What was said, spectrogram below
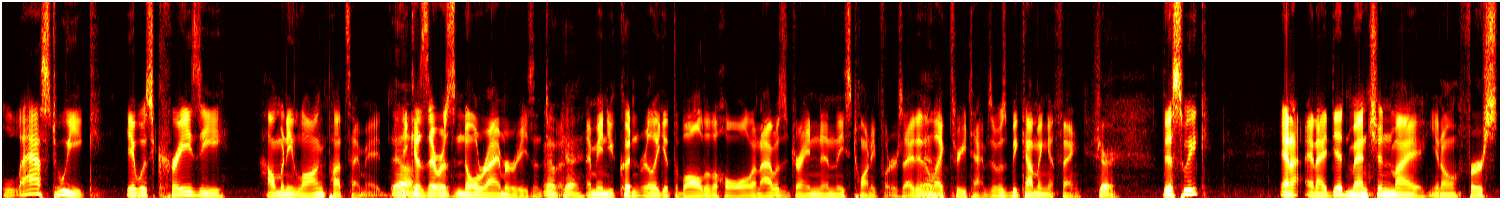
last week it was crazy how many long putts I made Yeah. because there was no rhyme or reason to Okay. it. I mean, you couldn't really get the ball to the hole, and I was draining in these twenty footers. I did it like three times. It was becoming a thing Sure. this week, and I, and I did mention my you know first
